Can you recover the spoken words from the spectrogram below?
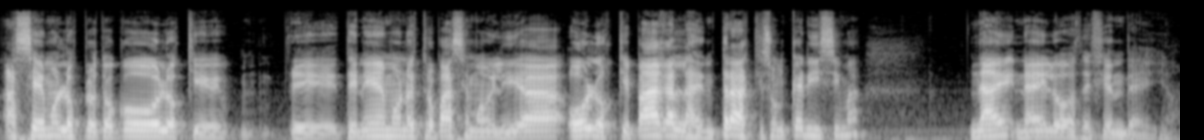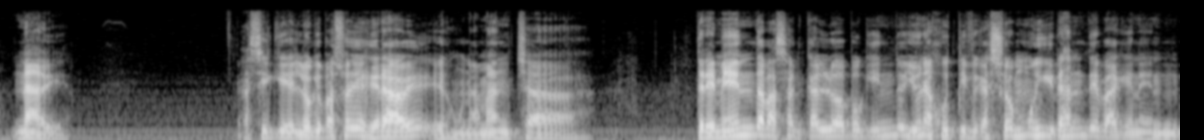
hacemos los protocolos, que eh, tenemos nuestro pase de movilidad, o los que pagan las entradas, que son carísimas, nadie, nadie los defiende a ellos, nadie. Así que lo que pasó hoy es grave, es una mancha tremenda para San Carlos Apoquindo y una justificación muy grande para quienes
